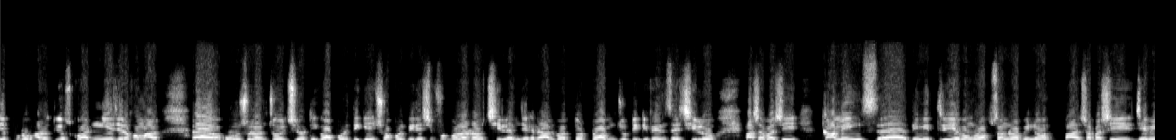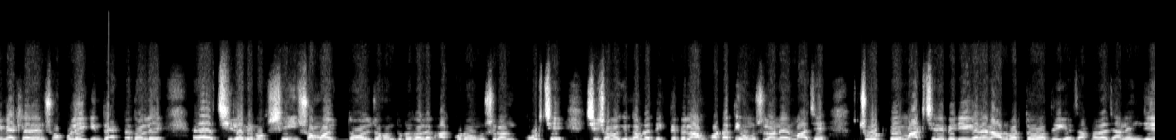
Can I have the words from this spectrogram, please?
যে পুরো ভারতীয় স্কোয়াড নিয়ে যেরকম অনুশীলন চলছিল, ঠিক অপরদিকেই সকল বিদেশি ফুটবলাররাও ছিলেন, যেখানে আলবর্তো টম, জুটি ডিফেন্সে ছিল, পাশাপাশি কামিংস দিমিত্রি এবং রবসন রবিনো, পাশাপাশি জেমি ম্যাকলারেন, সকলেই কিন্তু একটা দলে ছিলেন এবং সেই সময় দল যখন দুটো দলে ভাগ করে অনুশীলন করছে, সেই সময় কিন্তু আমরা দেখতে পেলাম হঠাৎই অনুশীলনের মাঝে চোট পেয়ে মাঠ ছেড়ে বেরিয়ে গেলেন আলবার্তো রদ্রিগেজ। আপনারা জানেন যে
